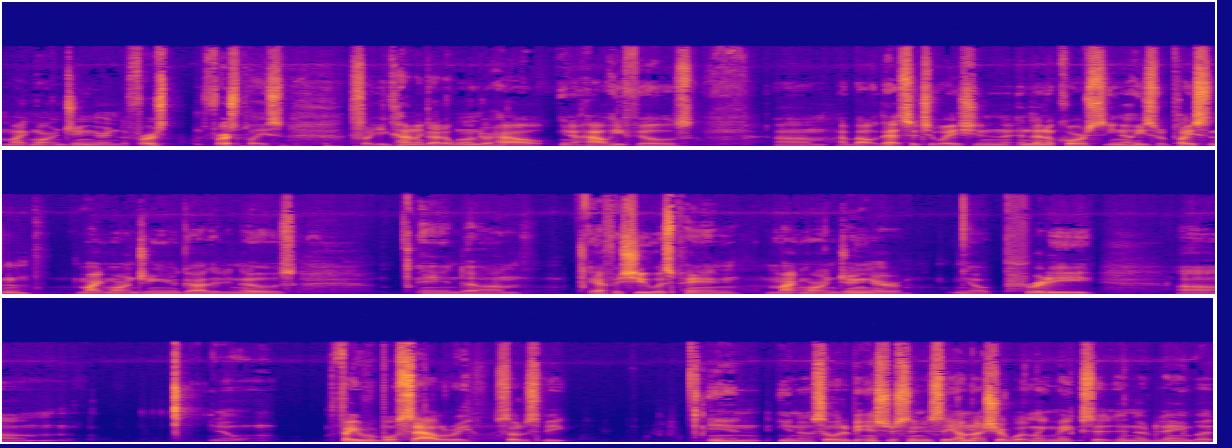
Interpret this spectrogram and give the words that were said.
Mike Martin Jr. in the first first place. So you kind of got to wonder how you know how he feels um, about that situation. And then of course you know he's replacing Mike Martin Jr., a guy that he knows, and um, FSU was paying Mike Martin Jr. you know pretty um, you know favorable salary, so to speak. And you know, so it'll be interesting to see. I'm not sure what Link makes it in Notre Dame, but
